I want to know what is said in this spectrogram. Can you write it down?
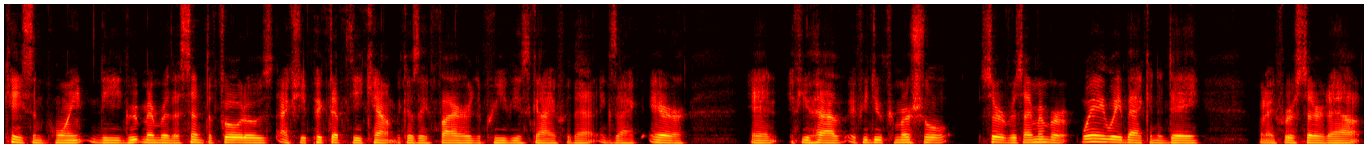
Case in point, the group member that sent the photos actually picked up the account because they fired the previous guy for that exact error. And if you have, if you do commercial service, I remember way, way back in the day when I first started out,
